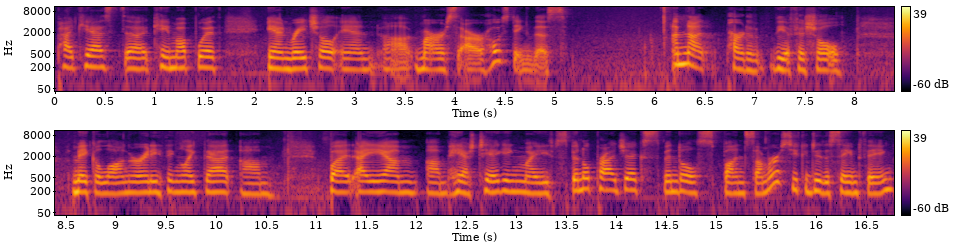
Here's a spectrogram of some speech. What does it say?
podcast uh, came up with, and Rachel and uh, Mars are hosting this. I'm not part of the official make along or anything like that, um, but I am um, hashtagging my spindle projects, spindle spun summer, so you could do the same thing.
